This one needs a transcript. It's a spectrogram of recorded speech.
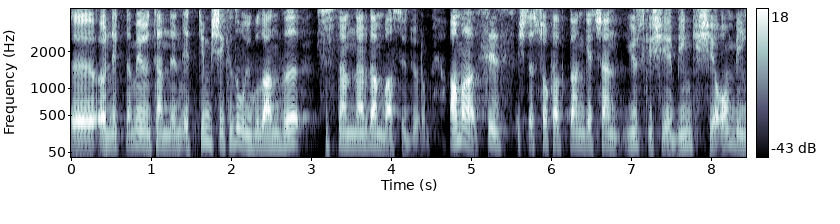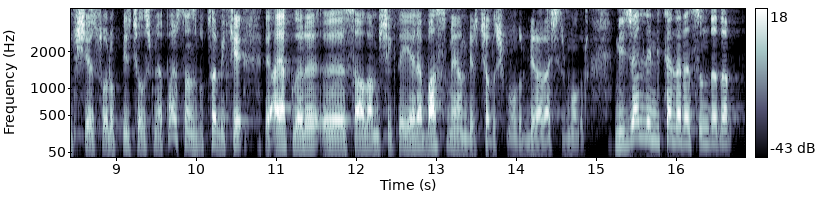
e, örnekleme yöntemlerinin etkin bir şekilde uygulandığı sistemlerden bahsediyorum. Ama siz işte sokaktan geçen 100 kişiye, 1000 kişiye, 10 bin kişiye sorup bir çalışma yaparsanız bu tabii ki e, ayakları sağlam bir şekilde yere basmayan bir çalışma olur, bir araştırma olur. Nicel ile nitel arasında da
